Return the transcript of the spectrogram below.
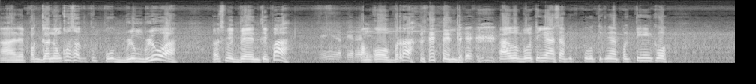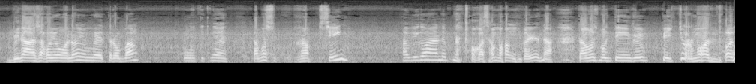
Ah, pag ganun ko, sabi ko, pu- blue ah. Tapos may 20 pa. Ayun yung natira. Pang cobra. Hindi. Ako buti nga, sabi ko, putik nga. Pagtingin ko, binasa ko yung ano, yung Metro Bank. Putik nga. Tapos, Rapsing. Sabi ko, hanip na to. Kasamahan ko yun ha. Tapos pagtingin ko yung picture mo Oo, doon.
